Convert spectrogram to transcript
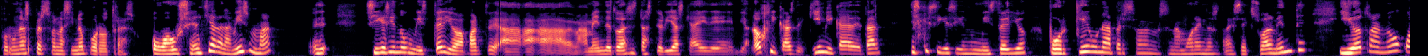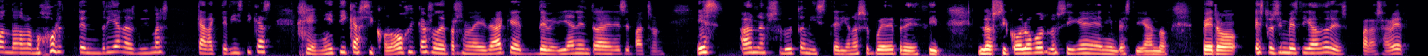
por unas personas y no por otras, o ausencia de la misma, eh, sigue siendo un misterio, aparte, amén de todas estas teorías que hay de biológicas, de química, de tal, es que sigue siendo un misterio por qué una persona nos enamora y nos atrae sexualmente y otra no, cuando a lo mejor tendría las mismas características genéticas, psicológicas o de personalidad que deberían entrar en ese patrón. Es un absoluto misterio, no se puede predecir. Los psicólogos lo siguen investigando, pero estos investigadores, para saber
